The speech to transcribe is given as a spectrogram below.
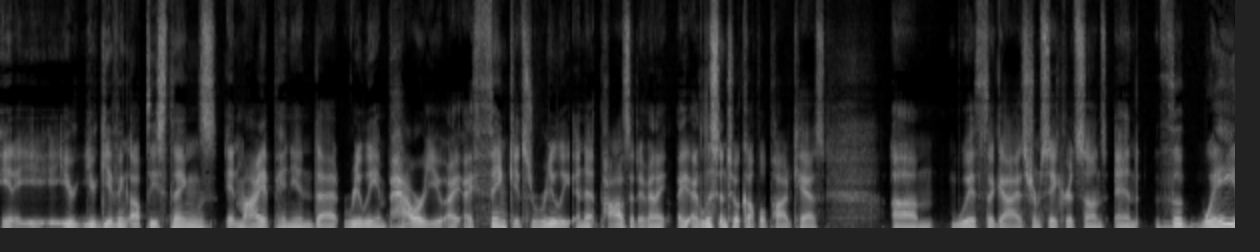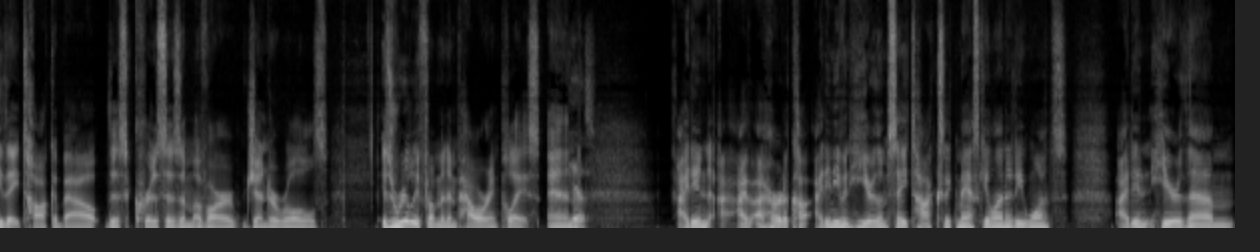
you know you're you're giving up these things, in my opinion, that really empower you. I, I think it's really a net positive, and I I, I listened to a couple podcasts um, with the guys from Sacred Sons, and the way they talk about this criticism of our gender roles is really from an empowering place. And Yes. I didn't. I, I heard a. I didn't even hear them say toxic masculinity once. I didn't hear them.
